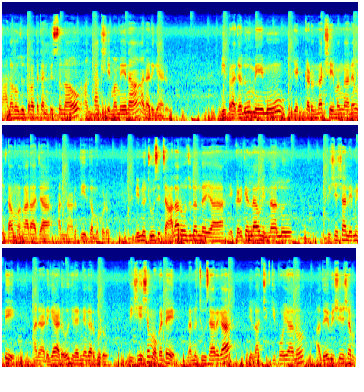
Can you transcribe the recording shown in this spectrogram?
చాలా రోజుల తర్వాత కనిపిస్తున్నావు అంతా క్షేమమేనా? అని అడిగాడు. మీ ప్రజలు మేము ఎక్కడున్నా క్షేమంగానే ఉంటాం మహారాజా అన్నాడు దీర్ఘముఖుడు. నిన్ను చూసి చాలా రోజులందయ్యా ఎక్కడికి వెళ్ళావు ఇన్నాళ్ళు? విశేషాలు ఏమిటి అని అడిగాడు హిరణ్య గర్భుడు విశేషం ఒకటే నన్ను చూశారుగా? ఇలా చిక్కిపోయాను? అదే విశేషం.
